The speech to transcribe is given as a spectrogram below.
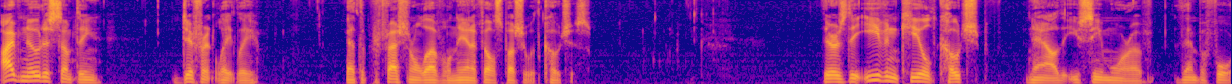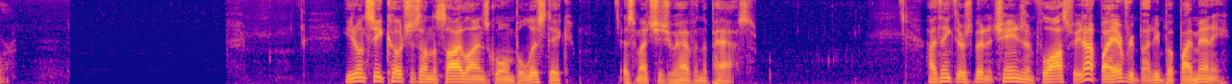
I've noticed something different lately at the professional level in the NFL, especially with coaches. There's the even keeled coach now that you see more of than before. You don't see coaches on the sidelines going ballistic as much as you have in the past. I think there's been a change in philosophy, not by everybody, but by many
